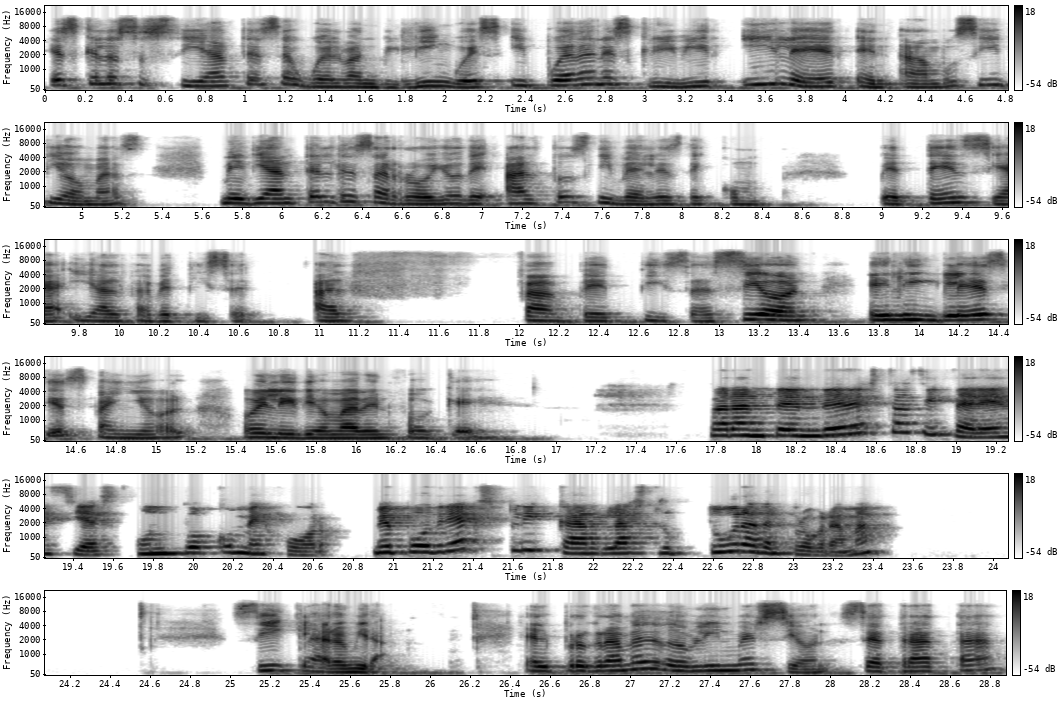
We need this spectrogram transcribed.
es que los estudiantes se vuelvan bilingües y puedan escribir y leer en ambos idiomas mediante el desarrollo de altos niveles de competencia y alfabetización alfabetización, el inglés y español o el idioma de enfoque. Para entender estas diferencias un poco mejor, ¿me podría explicar la estructura del programa? Sí, claro, mira, el programa de doble inmersión se trata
